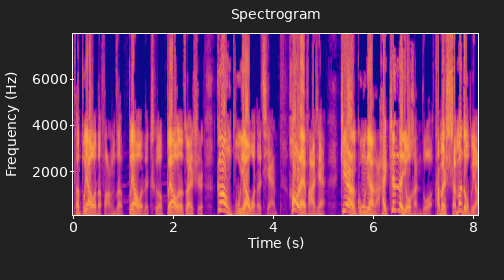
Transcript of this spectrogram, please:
她不要我的房子，不要我的车，不要我的钻石，更不要我的钱。后来发现，这样的姑娘啊，还真的有很多，她们什么都不要。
